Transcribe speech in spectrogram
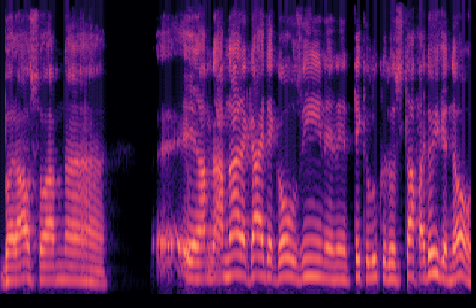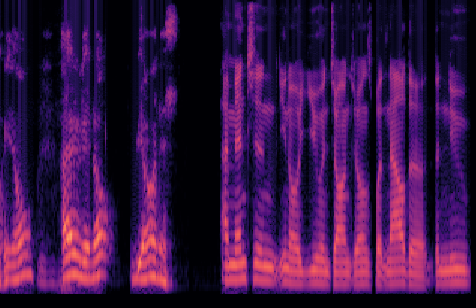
but also I'm not. Uh, I'm, I'm not a guy that goes in and, and take a look at those stuff. I don't even know, you know. Mm-hmm. I don't even know, to be honest. I mentioned, you know, you and Jon Jones, but now the the new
